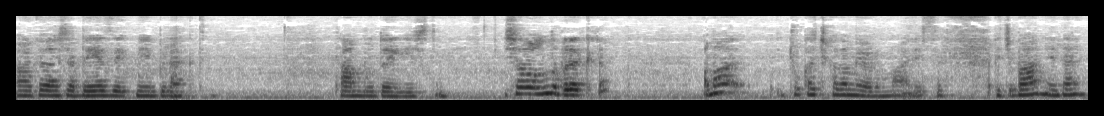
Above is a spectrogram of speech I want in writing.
Arkadaşlar beyaz ekmeği bıraktım. Tam buğdaya geçtim. İnşallah onu da bırakırım. Ama çok aç kalamıyorum maalesef. Acaba neden?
